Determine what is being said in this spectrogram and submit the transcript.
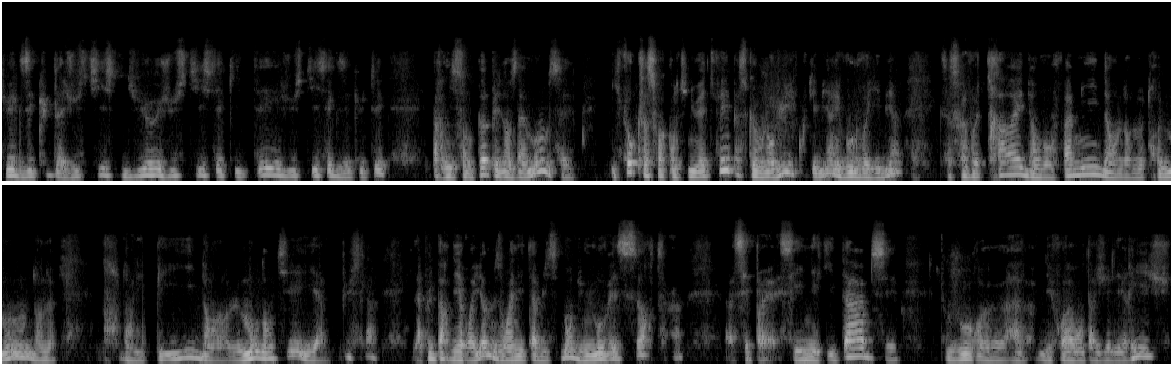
tu exécutes la justice, Dieu, justice, équité, justice exécutée parmi son peuple et dans un monde. Il faut que ça soit continué à être fait parce qu'aujourd'hui, écoutez bien, et vous le voyez bien, que ce soit votre travail, dans vos familles, dans, notre monde, dans, les pays, dans le monde entier, il y a plus là. La plupart des royaumes ont un établissement d'une mauvaise sorte. Hein. C'est inéquitable, c'est toujours euh, des fois avantager les riches,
